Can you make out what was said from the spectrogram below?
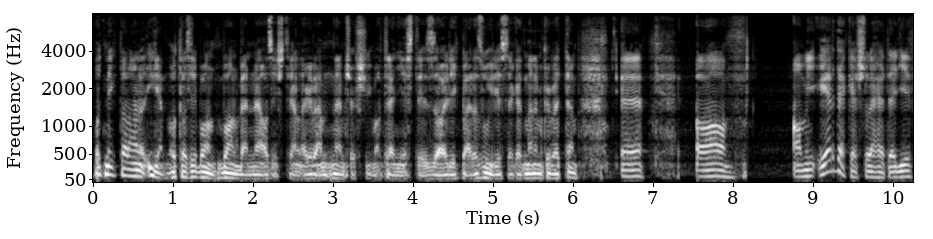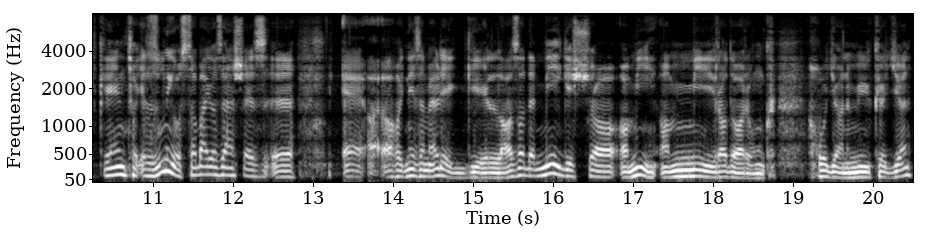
ott még talán, igen, ott azért van, van benne az is tényleg, nem, nem csak sima tenyésztés zajlik, bár az új részeket már nem követtem. A, ami érdekes lehet egyébként, hogy ez az uniós szabályozás, ez, e, ahogy nézem, eléggé laza, de mégis a, a, mi, a mi radarunk hogyan működjön.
